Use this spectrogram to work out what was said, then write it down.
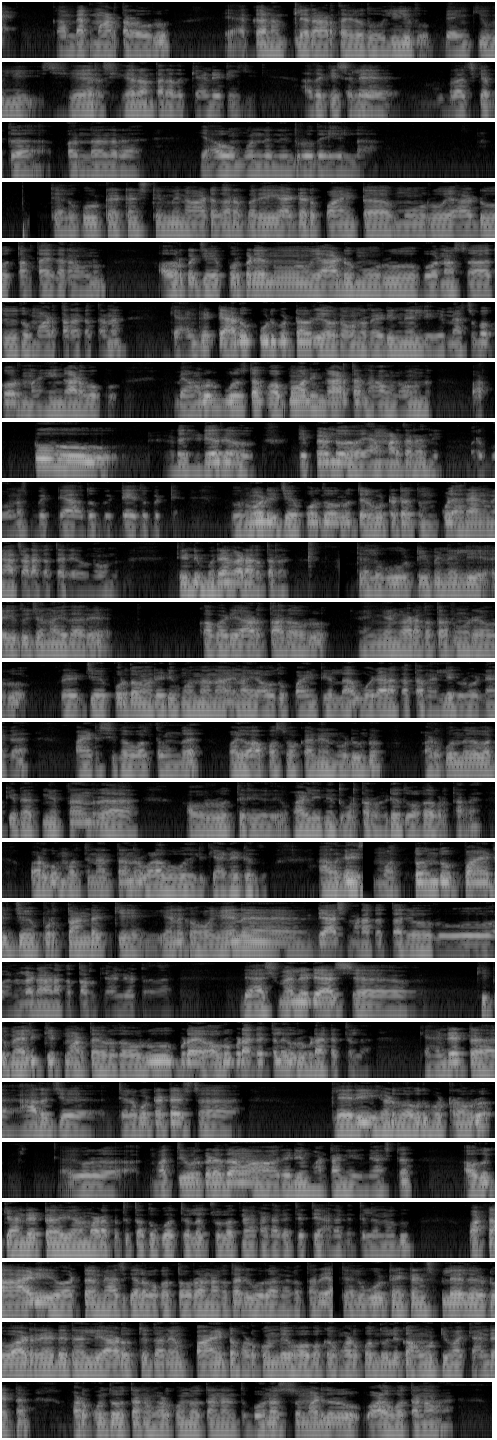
ಕಮ್ಬ್ಯಾಕ್ ಮಾಡ್ತಾರೆ ಅವರು. ಯಾಕ ನಮ್ಮ ಪ್ಲೇಯರ್ ಆಡ್ತಾ ಇರೋದು ಹುಲಿ ಇದು. ಬೆಂಕಿ ಹುಲಿ, ಶೇರ್ ಶೇರ್ ಅಂತಾರೆ ಅದಕ್ಕೆ ಕ್ಯಾಂಡಿಡೇಟಿಗೆ ಅದಕ್ಕೆ ಈ ಸಲ ರಾಜಕೀಯದ ಬಂದಂದ್ರೆ ಯಾವ ಮುಂದೆ ನಿಂತ್ರೋದೇ ಇಲ್ಲ. ತೆಲುಗು ಟೈಟನ್ಸ್ ಟೀಮಿನ ಆಟಗಾರ ಬರೀ ಎರಡೆರಡು ಪಾಯಿಂಟ್ ಮೂರು ಎರಡು ತರ್ತಾ ಇದ್ದಾನೆ ಅವನು. ಅವ್ರ ಜೈಪುರ್ ಕಡೆನೂ ಎರಡು ಮೂರು ಬೋನಸ್ ಅದು ಇದು ಮಾಡ್ತಾರಕತ್ತಾನೆ. ಕ್ಯಾಂಡಿಡೇಟ್ ಎರಡು ಕೂಡಿಬಿಟ್ಟವ್ರಿ ಅವ್ನು. ಅವನ ರೈಡಿಂಗ್ನಲ್ಲಿ ಮೆಚ್ಬೇಕು ಅವ್ರನ್ನ ಹಿಂಗೆ ಆಡ್ಬೇಕು. ಬೆಂಗಳೂರು ಬುಲ್ಸ್ದಾಗ ಆಡ್ತಾನ ಅವನು ಅವನು. ಒಟ್ಟು ಹಿಡ ಹಿಡಿಯೋರು ಡಿಪೆಂಡು ಹೆಂಗೆ ಮಾಡ್ತಾರೆ ಬರೀ ಬೋನಸ್ ಬಿಟ್ಟೆ, ಅದು ಬಿಟ್ಟೆ, ಇದು ಬಿಟ್ಟೆ. ಇವ್ರು ನೋಡಿ ಜೈಪುರದವರು ತೆಲುಗು ಟಟ ತುಮ್ಕುಳಿ ಹರ್ಯಾಂಗ ಮ್ಯಾಚ್ ಆಡಕತ್ತಾರೆ ಅವ್ನು ಅವನು. ತಿಂಡಿ ಮುರಿಯಂಗೆ ಆಡಕತ್ತಾರ. ತೆಲುಗು ಟೀಮಿನಲ್ಲಿ ಐದು ಜನ ಇದ್ದಾರೆ ಕಬಡ್ಡಿ ಆಡ್ತಾರ ಅವರು. ಹೆಂಗೆ ಹೆಂಗೆ ಆಡಕತ್ತಾರ ನೋಡ್ರಿ ಅವರು. ರೆಡ್ ಜೈಪುರದವ ರೆಡಿ ಬಂದಾನ. ಇನ್ನ ಯಾವುದು ಪಾಯಿಂಟ್ ಇಲ್ಲ. ಓಡಾಡಕತ್ತಾನ ಅಲ್ಲಿ ರೋಡ್ನ್ಯಾಗ. ಪಾಯಿಂಟ್ ಸಿಗವಲ್ತವಂಗ ಹೊಳ್ಳಿ ವಾಪಸ್ ಹೋಗಾನೆ ನೋಡುನು. ಹೊಡ್ಕೊಂಡು ಹೋಗಿ ನಿಂತಂದ್ರೆ ಅವರು ತಿರಿ ಹೊಳ್ಳಿ ನಿಂತು ಬಿಡ್ತಾರೆ ಹಿಡಿದು ಹೋಗ ಬಿಡ್ತಾರೆ. ಹೊಡ್ಕೊಂಡ್ ಬರ್ತೀನಿ ಅಂತಂದ್ರೆ ಒಳಗೆ ಹೋಗೋದಿಲ್ಲ ಕ್ಯಾಂಡಿಡೇಟದು ಅದಕ್ಕೆ ಮತ್ತೊಂದು ಪಾಯಿಂಟ್ ಜೈಪುರ್ ತಂಡಕ್ಕೆ ಏನಕ್ಕೆ ಏನೇ ಡ್ಯಾಶ್ ಮಾಡಕತ್ತಾರೆ ಇವರು ಅನಗಡ ಆಡಕತ್ತಾರ ಕ್ಯಾಂಡಿಡೇಟ್ ಡ್ಯಾಶ್ ಮೇಲೆ ಡ್ಯಾಶ್ ಕಿಕ್ ಮೇಲೆ ಕಿಕ್ ಮಾಡ್ತಾ ಇರೋದು. ಅವರು ಬಿಡ, ಅವರು ಬಿಡಾಕತ್ತಿಲ್ಲ, ಇವರು ಬಿಡಾಕತ್ತಿಲ್ಲ. ಕ್ಯಾಂಡಿಡೇಟ್ ಆದ ಜ, ತೆಲುಗು ಟೆಸ್ಟ್ ಪ್ಲೇರಿಗೆ ಹಿಡ್ದು ಒಗದು ಬಿಟ್ರು ಅವರು. ಇವರು, ಮತ್ತು ಇವ್ರ ಕಡೆದವ ರೆಡಿಂಗ್ ಹೊಂಟಾನಿ ನೆಕ್ಸ್ಟ್ ಅದು ಕ್ಯಾಂಡಿಡೇಟ್ ಏನು ಮಾಡಕತ್ತಿತ್ತು ಅದು ಗೊತ್ತಿಲ್ಲ, ಚಲೋತ್ನ್ಯಾಗ ಆಡಾಕತ್ತೈತಿ, ಆಡಕತ್ತಿಲ್ಲ ಅನ್ನೋದು. ಒಟ್ಟು ಆಡಿ, ಒಟ್ಟು ಮ್ಯಾಚ್ ಗೆಲ್ಲಬೇಕಂತ ಅವ್ರು ಅನ್ನಕತ್ತಾರೆ ಇವರು ಅನ್ನಕತ್ತಾರೆ ತೆಲುಗು ಟೈಟನ್ಸ್ ಪ್ಲೇಯರ್ ಡುವಾಡ್ ರೆಡ್ನಲ್ಲಿ ಆಡುತ್ತಿದ್ದಾನೆ ಪಾಯಿಂಟ್ ಹೊಡ್ಕೊಂಡೇ ಹೋಗ್ಬೇಕು ಹೊಡ್ಕೊಂಡು ಹೋಗ್ಲಿಕ್ಕೆ ಅವನು ಟೀಮ್ ಕ್ಯಾಂಡಿಡೇಟ್ ಹೊಡ್ಕೊಂತ ಹೋಗ್ತಾನ ಹೊಡ್ಕೊಂಡು ಹೋಗ್ತಾನ ಅಂತ ಬೋನಸ್ ಮಾಡಿದ್ರು ಒಳಗೆ ಹೋಗ್ತಾನವ.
